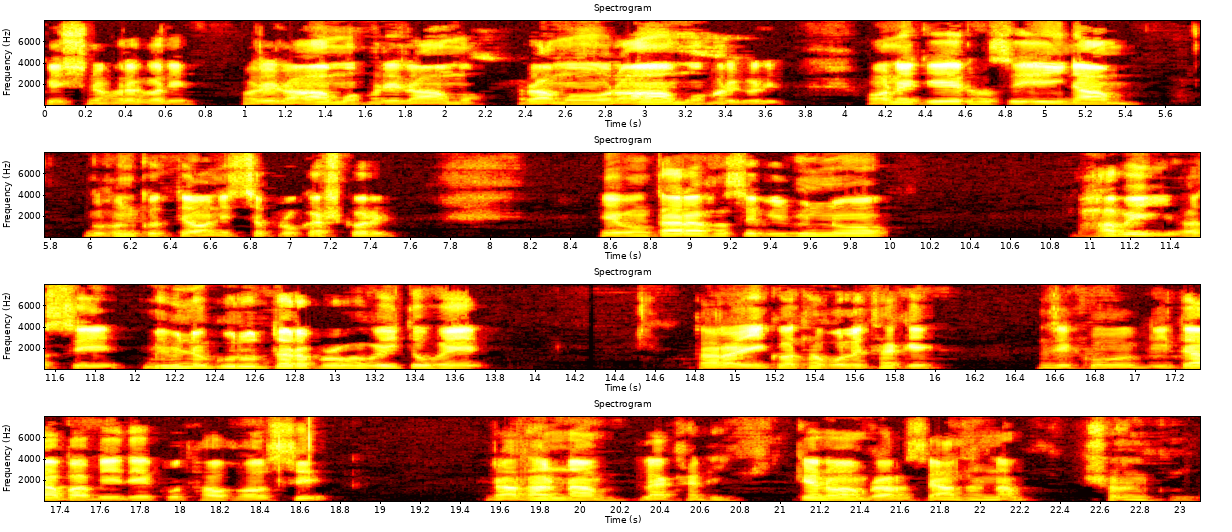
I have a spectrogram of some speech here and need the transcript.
কৃষ্ণ, হরে হরে হরে রাম হরে রাম রাম রাম, হরে হরে, অনেকের হচ্ছে এই নাম গ্রহণ করতে অনিচ্ছা প্রকাশ করে এবং তারা হচ্ছে বিভিন্ন ভাবেই হচ্ছে বিভিন্ন গুরুর দ্বারা প্রভাবিত হয়ে তারা এই কথা বলে থাকে যে গীতা বা বেদে কোথাও হচ্ছে রাধার নাম লেখা নেই। কেন আমরা হচ্ছে আধার নাম স্মরণ করব?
